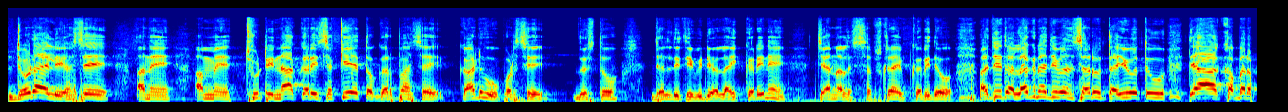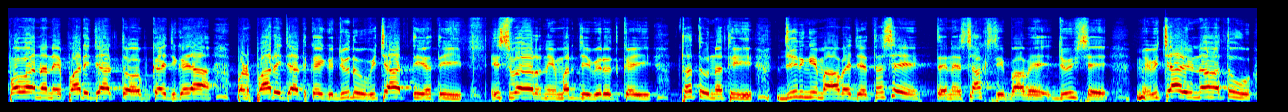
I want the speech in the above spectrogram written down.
જોડાયેલી હશે અને અમે છૂટી ના કરી શકીએ તો ગર્ભાશય કાઢવું પડશે. દોસ્તો, જલ્દીથી વીડિયો લાઈક કરીને ચેનલ સબસ્ક્રાઈબ કરી દો. હજી તો લગ્ન જીવન શરૂ થયું હતું. ત્યાં ખબર પવન અને પારિજાત તો અબકાઈ જ ગયા, પણ પારિજાત કંઈક જુદું વિચારતી હતી. ઈશ્વરની મરજી વિરુદ્ધ કંઈ થતું નથી. જિંદગીમાં આવે જે થશે, તેને સાક્ષી ભાવે જોઈશે. મેં વિચાર્યું ન હતું,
